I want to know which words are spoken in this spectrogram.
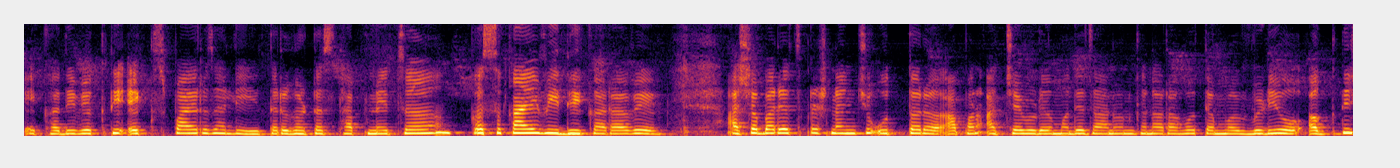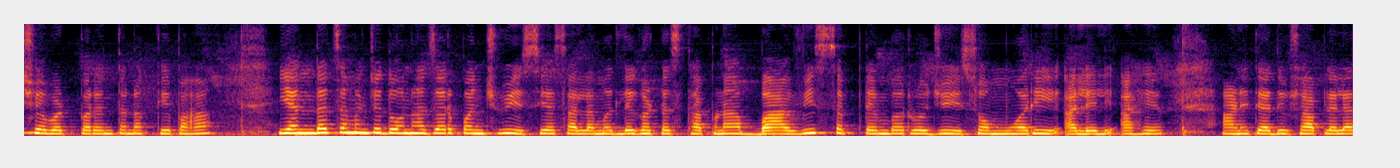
एखादी व्यक्ती एक्सपायर झाली तर घटस्थापनेचं कसं काय विधी करावे? अशा बऱ्याच प्रश्नांची उत्तरं आपण आजच्या व्हिडिओमध्ये जाणून घेणार आहोत. त्यामुळे व्हिडिओ अगदी शेवटपर्यंत नक्की पहा. यंदाचं म्हणजे दोन हजार पंचवीस या सालामधली घटस्थापना बावीस सप्टेंबर रोजी सोमवारी आलेली आहे. आणि त्या दिवशी आपल्याला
